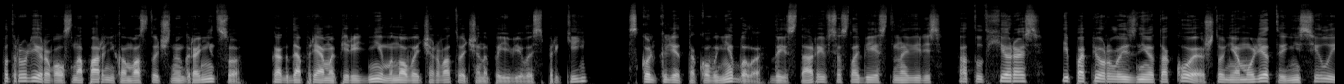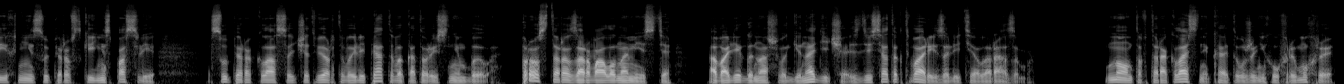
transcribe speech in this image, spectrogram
патрулировал с напарником восточную границу, когда прямо перед ним новая червоточина появилась, прикинь? Сколько лет такого не было, да и старые все слабее становились. А тут херась, и поперло из нее такое, что ни амулеты, ни силы их, ни суперовские не спасли. Супера класса четвертого или пятого, который с ним был, просто разорвало на месте — а в Олега нашего Геннадьевича с десяток тварей залетело разом. Но он-то второклассник, а это уже не хухры-мухры.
